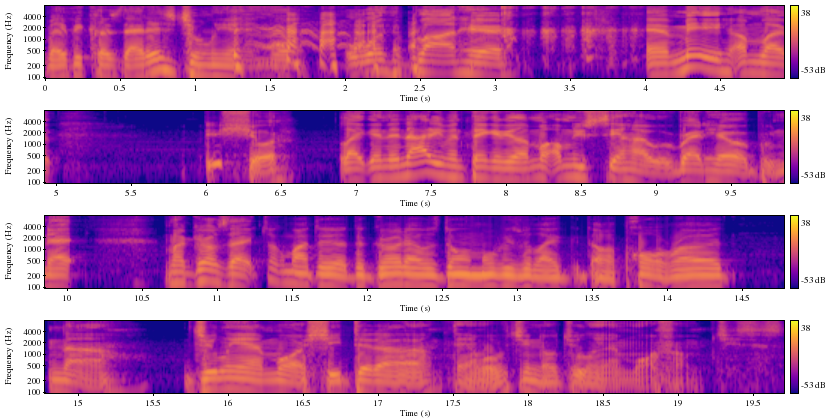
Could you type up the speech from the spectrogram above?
maybe because that is Julianne Moore with blonde hair. And me, I'm like, you sure? Like, and they're not even thinking, I'm, I'm used to seeing her with red hair or brunette. My girl's like, Talking about the the girl that was doing movies with like uh, Paul Rudd. nah. Julianne Moore, she did, uh, damn, what would you know Julianne Moore from? Jesus.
